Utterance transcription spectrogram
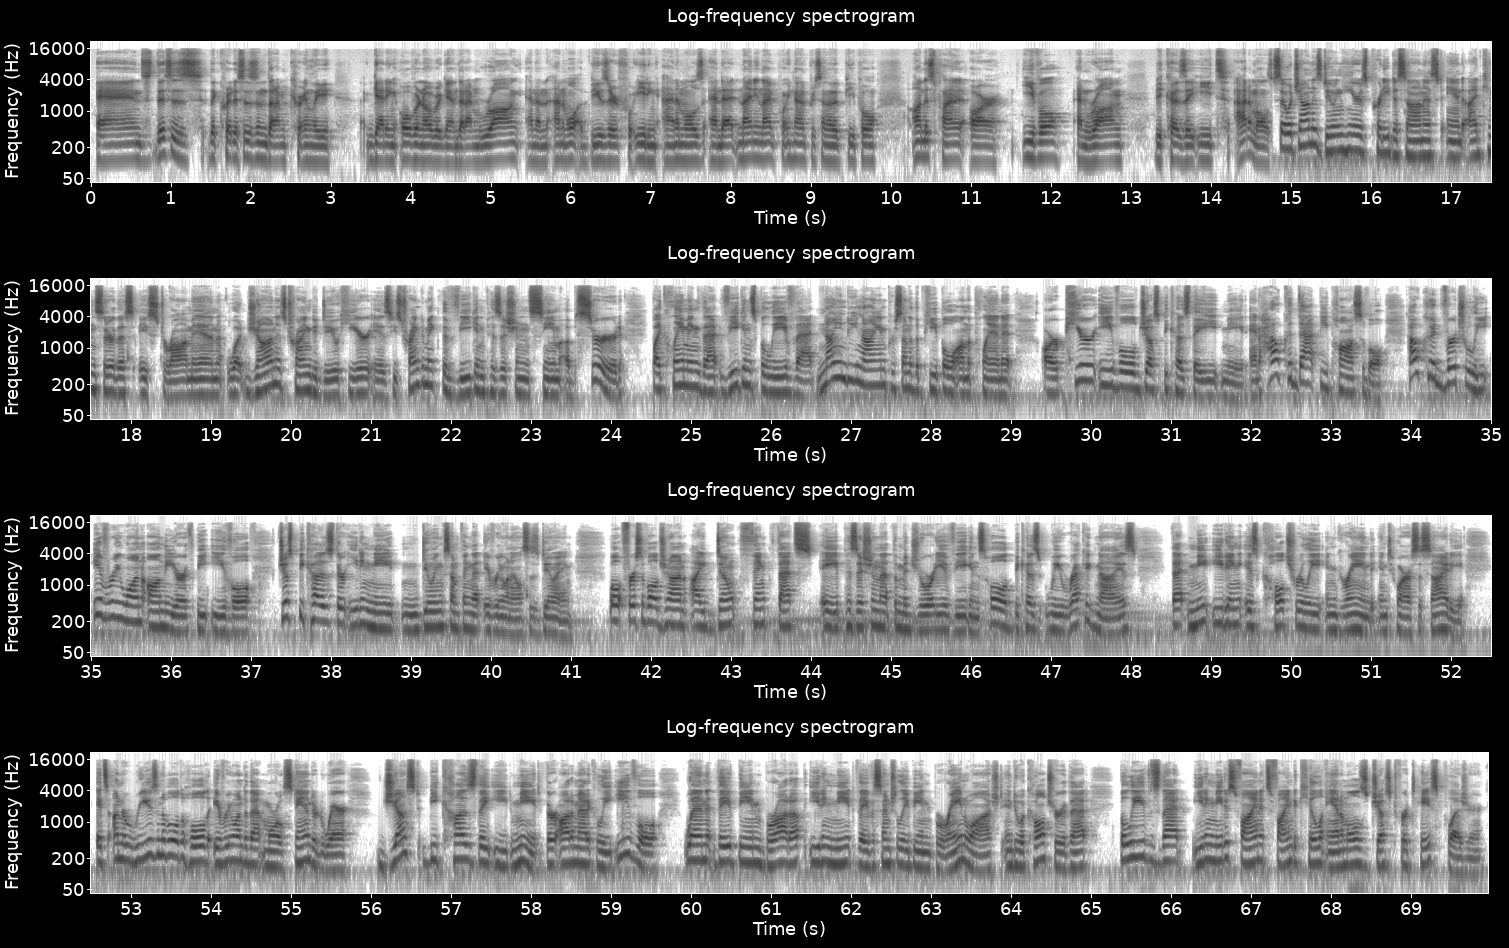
And this is the criticism that I'm currently getting over and over again that I'm wrong and an animal abuser for eating animals, and that 99.9% of the people on this planet are evil and wrong because they eat animals. So what Jon is doing here is pretty dishonest, and I'd consider this a straw man. What Jon is trying to do here is he's trying to make the vegan position seem absurd by claiming that vegans believe that 99% of the people on the planet are pure evil just because they eat meat. And how could that be possible? How could virtually everyone on the earth be evil just because they're eating meat and doing something that everyone else is doing? Well, first of all, Jon, I don't think that's a position that the majority of vegans hold because we recognize that meat eating is culturally ingrained into our society. It's unreasonable to hold everyone to that moral standard where just because they eat meat, they're automatically evil when they've been brought up eating meat, they've essentially been brainwashed into a culture that believes that eating meat is fine, it's fine to kill animals just for taste pleasure.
